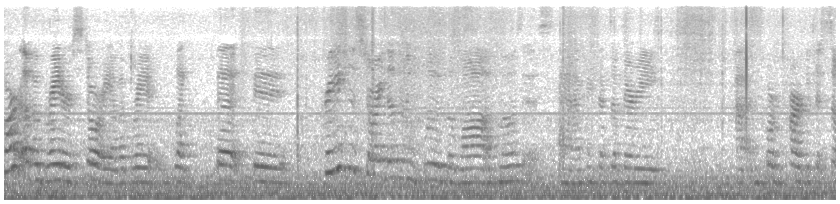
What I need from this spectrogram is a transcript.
part of a greater story of a greater like the the creation story doesn't include the law of Moses, and I think that's a very uh, important part because so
